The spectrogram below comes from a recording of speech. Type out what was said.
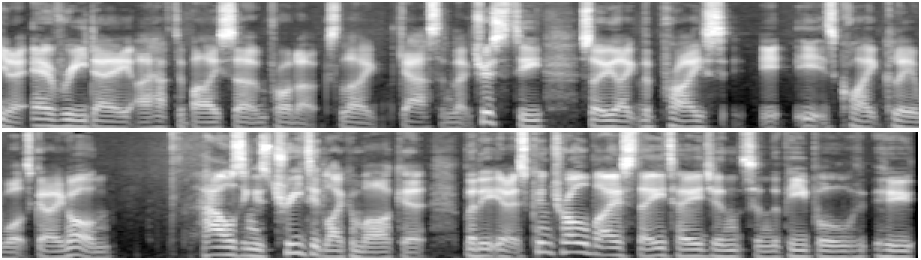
you know, every day I have to buy certain products like gas and electricity. So like the price, it, it's quite clear what's going on housing is treated like a market, but it, you know, it's controlled by estate agents and the people who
